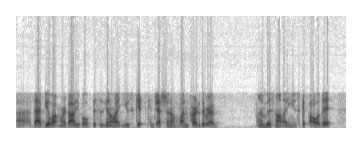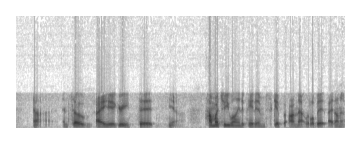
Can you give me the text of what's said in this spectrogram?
uh, that'd be a lot more valuable. This is going to let you skip congestion on one part of the road, um, but it's not letting you skip all of it. Uh, and so I agree that you know how much are you willing to pay to skip on that little bit? I don't know.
